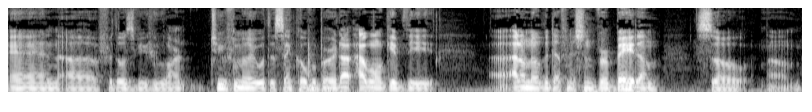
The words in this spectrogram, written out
and uh, for those of you who aren't too familiar with the Sankofa bird, I, I won't give the. Uh, I don't know the definition verbatim. So um,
